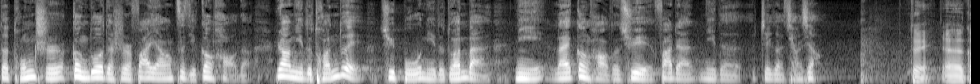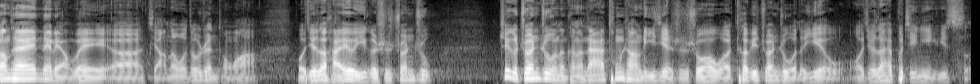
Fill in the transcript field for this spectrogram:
的同时，更多的是发扬自己更好的，让你的团队去补你的短板，你来更好的去发展你的这个强项。对，呃，刚才那两位呃讲的我都认同哈。我觉得还有一个是专注，这个专注呢，可能大家通常理解是说我特别专注我的业务，我觉得还不仅仅于此。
